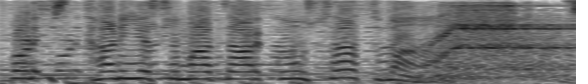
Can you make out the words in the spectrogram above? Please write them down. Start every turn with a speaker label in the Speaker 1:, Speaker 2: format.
Speaker 1: अर्पण स्थानीय समाचार को साथमा।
